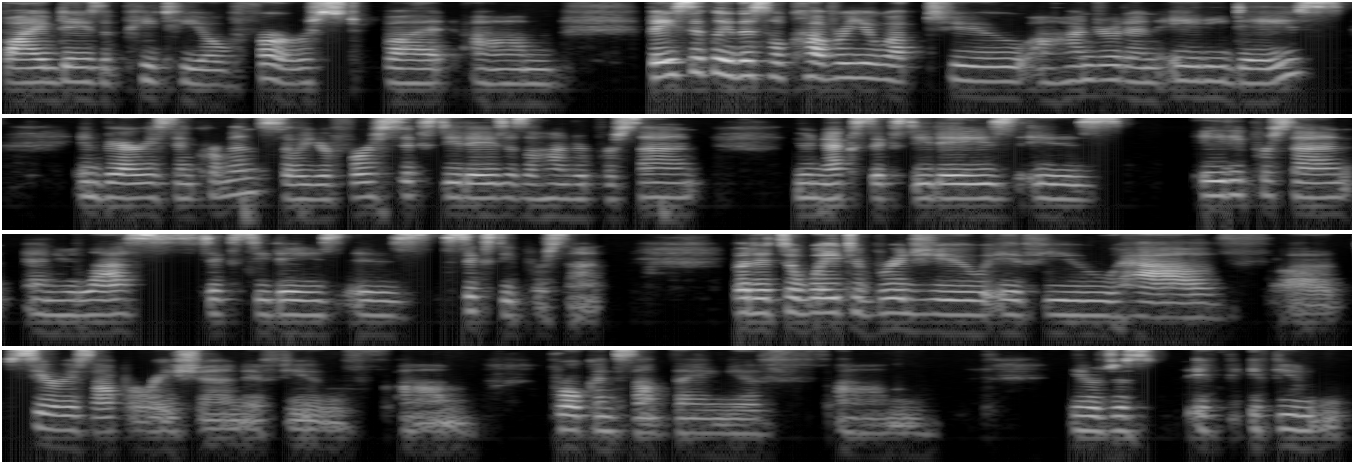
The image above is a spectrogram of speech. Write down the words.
five days of PTO first, but um, basically this will cover you up to 180 days in various increments. So your first 60 days is 100%, your next 60 days is 80%, and your last 60 days is 60%. But it's a way to bridge you if you have a serious operation, if you've um, broken something, if um, you know, just if, if you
